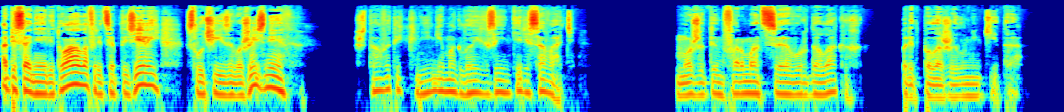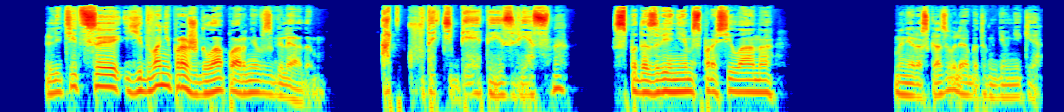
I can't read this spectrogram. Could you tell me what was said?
Описание ритуалов, рецепты зелий, случаи из его жизни. Что в этой книге могло их заинтересовать? Может, информация о вурдалаках? Предположил Никита. Летиция едва не прожгла парня взглядом. «Откуда тебе это известно?» — с подозрением спросила она. Мне рассказывали об этом дневнике.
